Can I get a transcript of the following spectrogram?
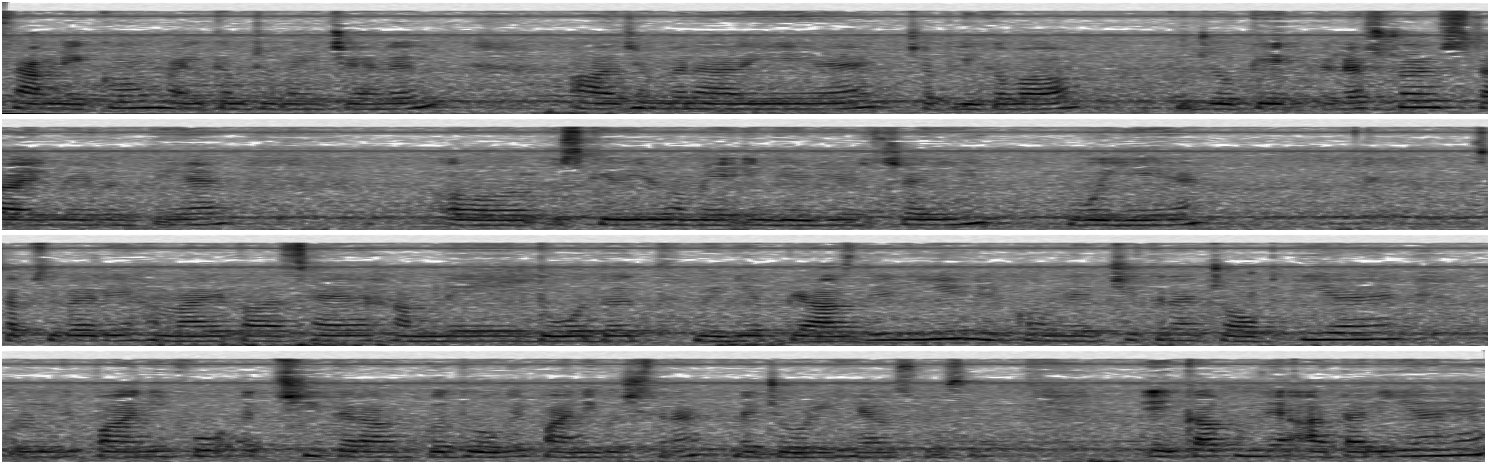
Aslam welcome to my channel आज हम बना रहे हैं चपली कबाब, जो कि रेस्टोरेंट स्टाइल में बनते हैं, और उसके लिए जो हमें इंग्रेडिएंट्स चाहिए, वो ये हैं। सबसे पहले हमारे पास है, हमने दो अदद मीडियम प्याज ले लिए, जिनको हमने अच्छी तरह चॉप किया है, और उनके पानी को अच्छी तरह उनको धो के पानी को अच्छी तरह निचोड़ लिया है उसमें से। एक कप हमने आटा लिया है।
